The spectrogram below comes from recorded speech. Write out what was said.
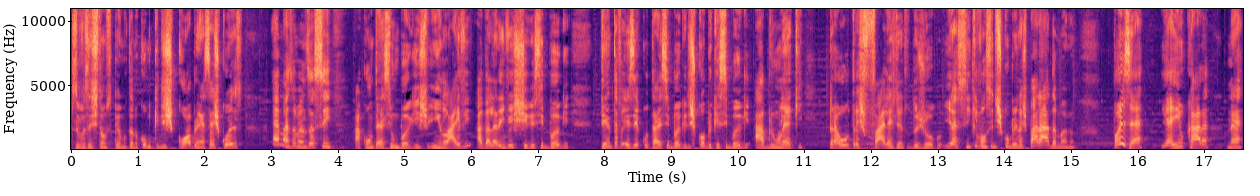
se vocês estão se perguntando como que descobrem essas coisas, é mais ou menos assim. Acontece um bug em live, a galera investiga esse bug, tenta executar esse bug e descobre que esse bug abre um leque para outras falhas dentro do jogo. E é assim que vão se descobrindo as paradas, mano. Pois é, e aí o cara, né,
